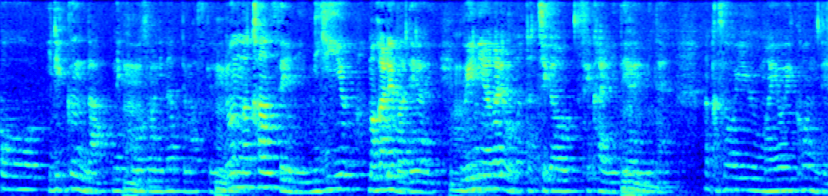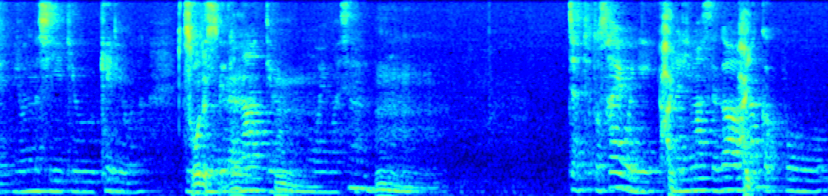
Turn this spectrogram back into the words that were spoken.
こう入り組んだ、ね、うん構造になってますけど、うん。いろんな感性に右を曲がれば出会い、うん。上に上がればまた違う世界に出会いみたいな、なんかそういう迷い込んでいろんな刺激を受けるようなそうですね。だなっていうのを思いました、うん。じゃあちょっと最後になりますが、はい。はいなんかこ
